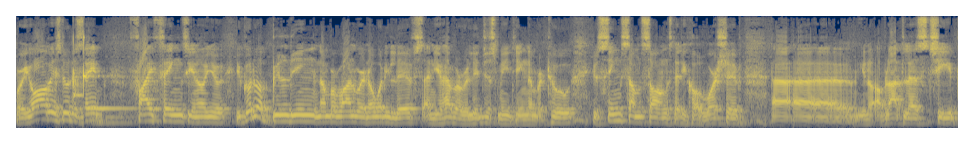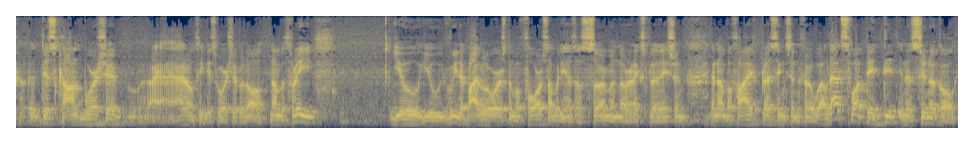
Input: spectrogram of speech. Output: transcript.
where you always do the same five things. You know, you, you go to a building, number one, where nobody lives, and you have a religious meeting. Number two, you sing some songs that you call worship, uh, uh, you know, a bloodless, cheap, discount worship. I, I don't think it's worship at all. Number three, you you read a Bible verse. Number four, somebody has a sermon or an explanation. And number five, blessings and farewell. That's what they did in a synagogue.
